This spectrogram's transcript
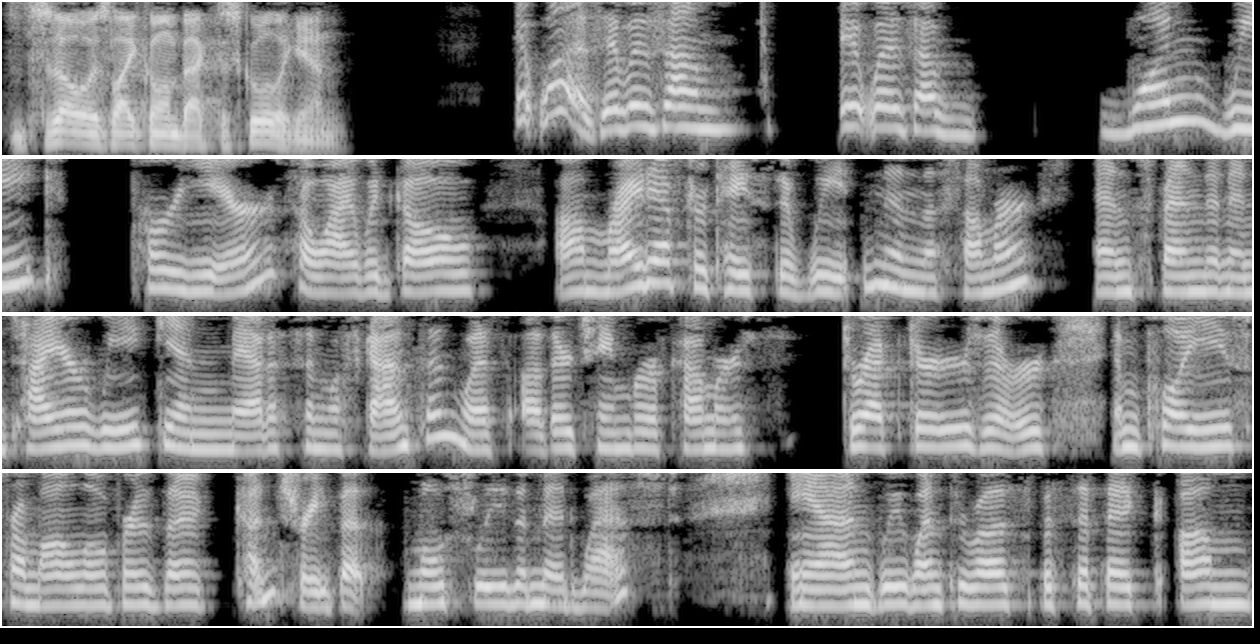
So it was like going back to school again. It was, it was, um, it was a one week per year. So I would go um, right after Taste of Wheaton in the summer and spend an entire week in Madison, Wisconsin with other Chamber of Commerce directors or employees from all over the country, but mostly the Midwest. And we went through a specific um,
